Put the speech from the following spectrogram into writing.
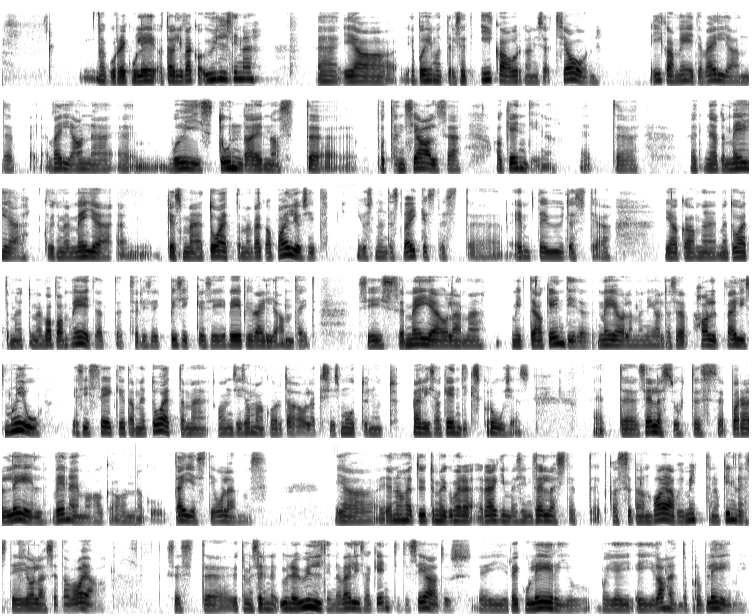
nagu reguleer-, ta oli väga üldine äh, ja, ja põhimõtteliselt iga organisatsioon, iga meediaväljaande, väljaanne äh, võis tunda ennast potentsiaalse agendina, et, et nii-öelda meie ütleme, meie, kes me toetame väga paljusid just nendest väikestest äh, MTÜ-dest ja ja ka me, me toetame, ütleme, vaba meediat, et selliseid pisikesi veebiväljaandeid, siis meie oleme mitte agendid, et meie oleme nii-öelda see halb välismõju ja siis see, keda me toetame, on siis omakorda, oleks siis muutunud välisagendiks Gruusias et äh, selles suhtes paralleel Venemaaga on nagu täiesti olemas. ja, ja noh, et ütleme, kui me räägime siin sellest, et, et kas seda on vaja või mitte, no kindlasti ei ole seda vaja. sest äh, ütleme, selline üleüldine välisagentide seadus ei reguleeri ju või ei, ei lahenda probleemi.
